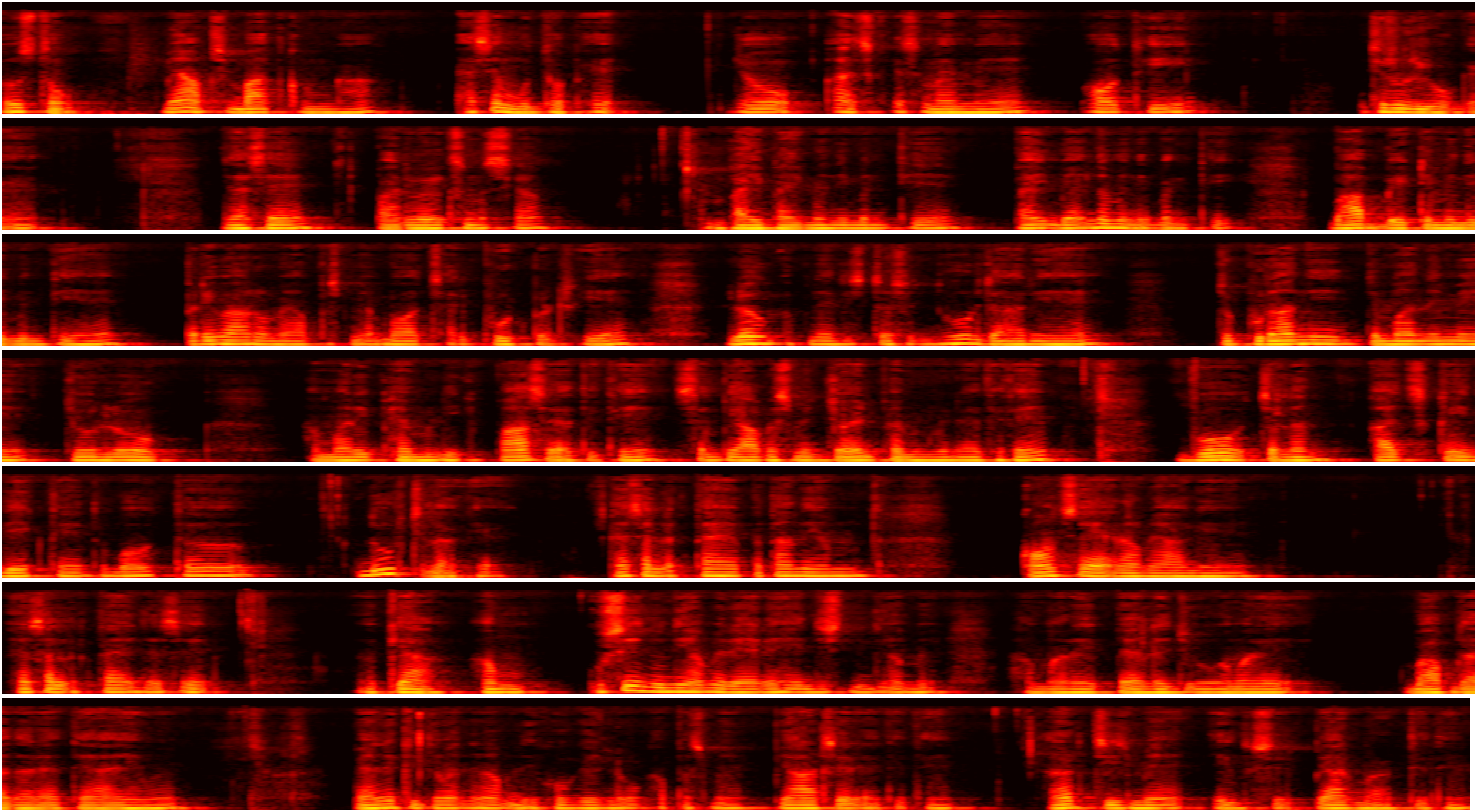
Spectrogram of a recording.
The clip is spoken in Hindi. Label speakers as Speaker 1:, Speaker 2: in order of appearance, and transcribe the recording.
Speaker 1: दोस्तों, मैं आपसे बात करूँगा ऐसे मुद्दों पे जो आज के समय में बहुत ही ज़रूरी हो गए हैं। जैसे पारिवारिक समस्या भाई भाई में नहीं बनती है भाई बहनों में नहीं बनती बाप बेटे में नहीं बनती है, परिवारों में, आपस में बहुत सारी फूट पड़ रही है, लोग अपने रिश्तों से दूर जा रहे हैं, जो पुराने ज़माने में जो लोग हमारी फैमिली के पास रहते थे, सभी आपस में जॉइंट फैमिली में रहते थे वो चलन आज कहीं देखते हैं तो बहुत दूर चला गया है। ऐसा लगता है पता नहीं हम कौन से एरा में आ गए हैं। ऐसा लगता है जैसे क्या हम उसी दुनिया में रह रहे हैं जिस दुनिया में हमारे पहले जो हमारे बाप दादा रहते आए हुए पहले के ज़माने में आप देखोगे लोग आपस में प्यार से रहते थे, हर चीज़ में एक दूसरे प्यार बांटते थे।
